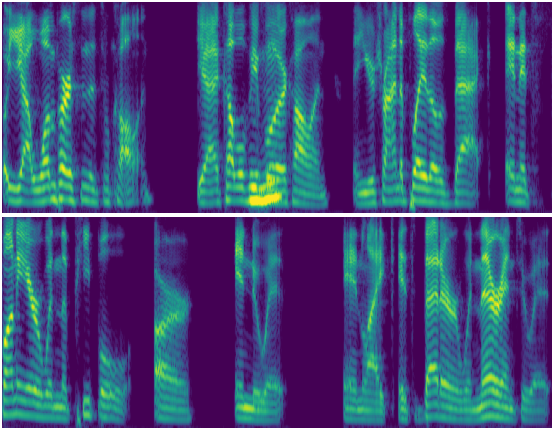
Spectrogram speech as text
Oh, you got one person that's calling. Yeah, a couple people mm-hmm. are calling, and you're trying to play those back. And it's funnier when the people are into it, and like it's better when they're into it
